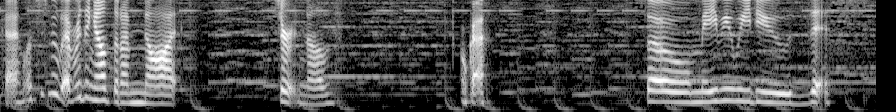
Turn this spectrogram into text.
Okay, let's just move everything out that I'm not certain of. Okay. So maybe we do this.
